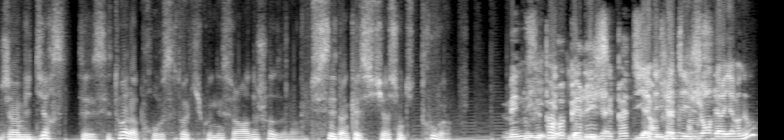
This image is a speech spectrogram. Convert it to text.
J'ai envie de dire, c'est c'est toi la pro, c'est toi qui connais ce genre de choses. là. Tu sais dans quelle situation tu te trouves. Mais nous fais pas repérer, c'est pas dit. Il y a déjà des hein. gens derrière nous?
